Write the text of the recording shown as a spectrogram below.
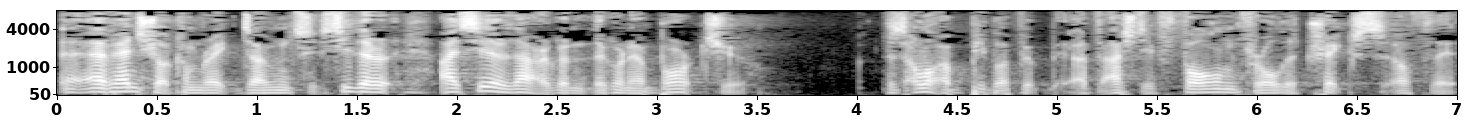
Eventually it'll come right down to, see there, I see that are going, they're going to abort you. There's a lot of people have actually fallen for all the tricks of the,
